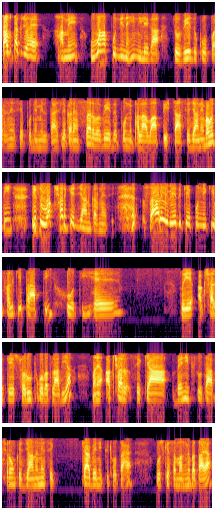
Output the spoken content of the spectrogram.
तब तक जो है हमें वह पुण्य नहीं मिलेगा जो वेद को पढ़ने से पुण्य मिलता है। इसलिए करें सर्व वेद पुण्य फलावाप्ति से जाने भवती। इस अक्षर के ज्ञान करने से सारे वेद के पुण्य की फल की प्राप्ति होती है। तो ये अक्षर के स्वरूप को बतला दिया। मैंने अक्षर से क्या बेनिफिट होता है? अक्षरों के जानने से क्या बेनिफिट होता है? उसके संबंध में बताया।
